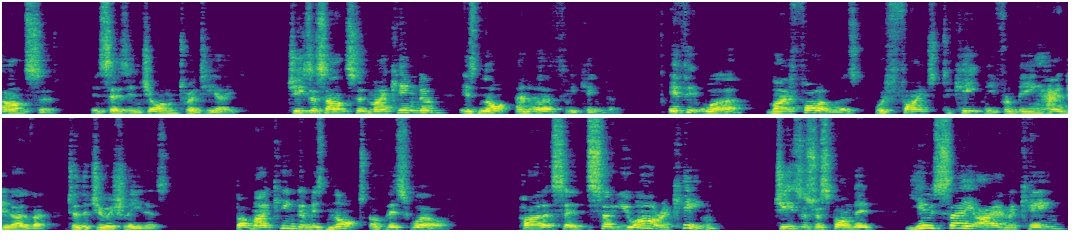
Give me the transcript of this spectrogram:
answered, it says in John 28, Jesus answered, My kingdom is not an earthly kingdom. If it were, my followers would fight to keep me from being handed over to the Jewish leaders. But my kingdom is not of this world. Pilate said, So you are a king? Jesus responded, You say I am a king.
